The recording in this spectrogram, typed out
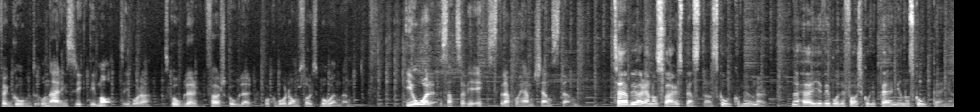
för god och näringsriktig mat i våra skolor, förskolor och vård och omsorgsboenden. I år satsar vi extra på hemtjänsten. Täby är en av Sveriges bästa skolkommuner. Nu höjer vi både förskolepengen och skolpengen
